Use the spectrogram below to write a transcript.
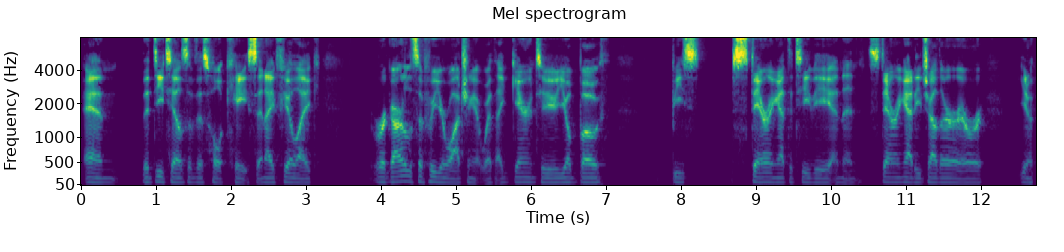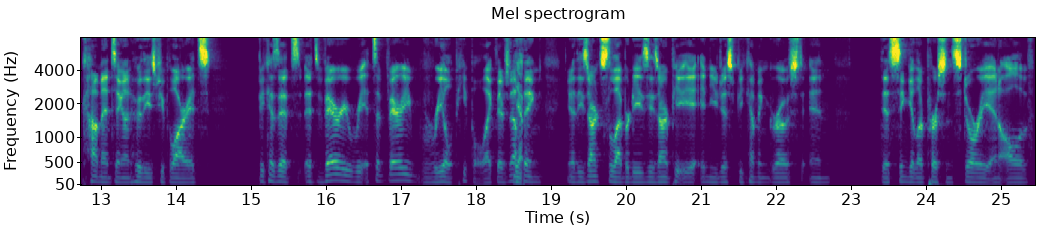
and the details of this whole case. And I feel like regardless of who you're watching it with, I guarantee you you'll both be staring at the TV and then staring at each other or you know commenting on who these people are it's because it's it's very re- it's a very real people. Like there's nothing you know these aren't celebrities these aren't pe- and you just become engrossed in this singular person's story and all of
